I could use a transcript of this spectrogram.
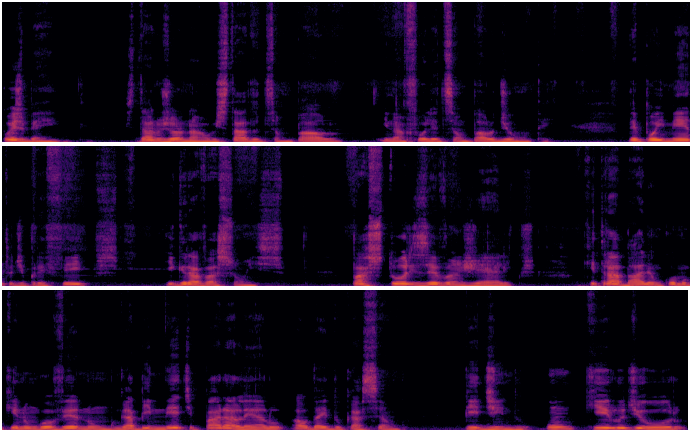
Pois bem, está no jornal Estado de São Paulo e na Folha de São Paulo de ontem. Depoimento de prefeitos e gravações. Pastores evangélicos que trabalham como que num governo, um gabinete paralelo ao da educação, pedindo um quilo de ouro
